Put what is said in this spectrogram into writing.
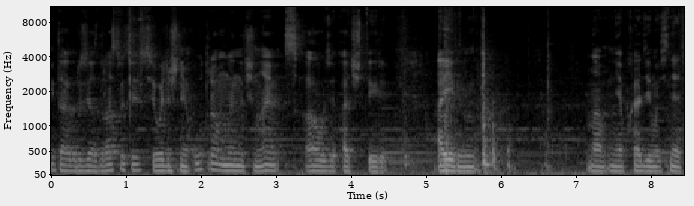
Итак, друзья, здравствуйте. Сегодняшнее утро мы начинаем с Audi A4. А именно, нам необходимо снять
